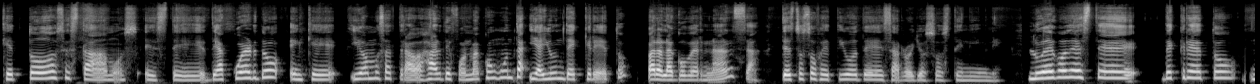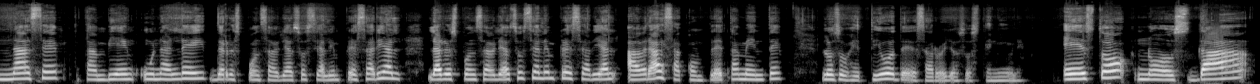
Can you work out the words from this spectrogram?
que todos estábamos este, de acuerdo en que íbamos a trabajar de forma conjunta y hay un decreto para la gobernanza de estos objetivos de desarrollo sostenible. Luego de este decreto nace también una ley de responsabilidad social empresarial. La responsabilidad social empresarial abraza completamente los objetivos de desarrollo sostenible. Esto nos da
